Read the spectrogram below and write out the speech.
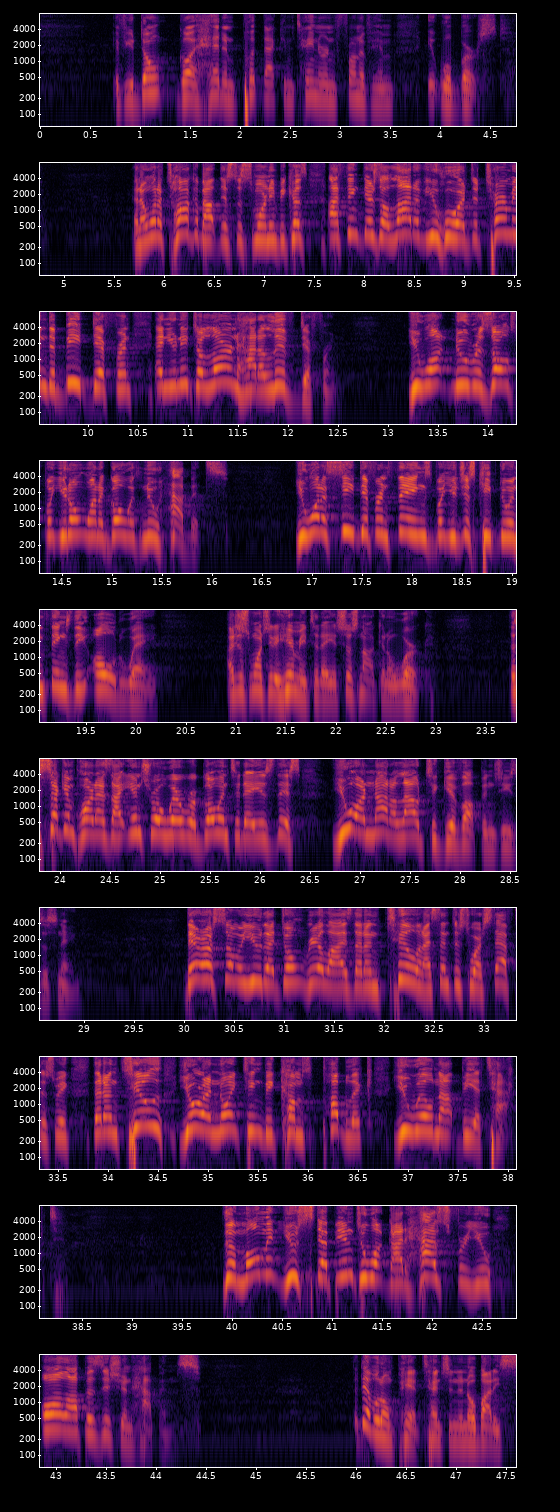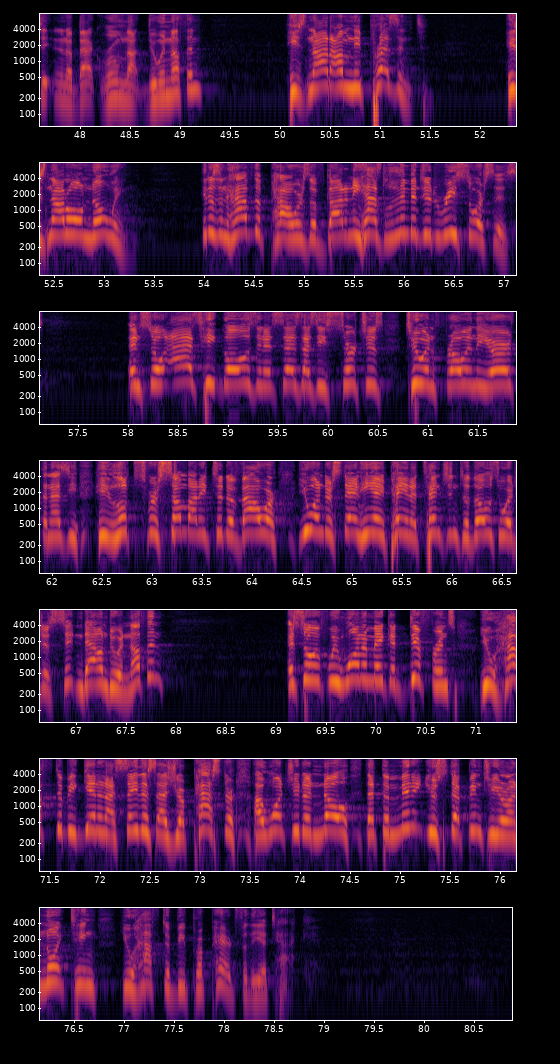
If you don't go ahead and put that container in front of Him, it will burst. And I want to talk about this this morning because I think there's a lot of you who are determined to be different and you need to learn how to live different. You want new results, but you don't want to go with new habits. You want to see different things, but you just keep doing things the old way. I just want you to hear me today. It's just not going to work. The second part, as I intro where we're going today, is this you are not allowed to give up in Jesus' name. There are some of you that don't realize that until, and I sent this to our staff this week, that until your anointing becomes public, you will not be attacked. The moment you step into what God has for you, all opposition happens. The devil don't pay attention to nobody sitting in a back room not doing nothing. He's not omnipresent. He's not all knowing. He doesn't have the powers of God and he has limited resources. And so, as he goes, and it says, as he searches to and fro in the earth, and as he, he looks for somebody to devour, you understand he ain't paying attention to those who are just sitting down doing nothing. And so, if we want to make a difference, you have to begin. And I say this as your pastor, I want you to know that the minute you step into your anointing, you have to be prepared for the attack.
